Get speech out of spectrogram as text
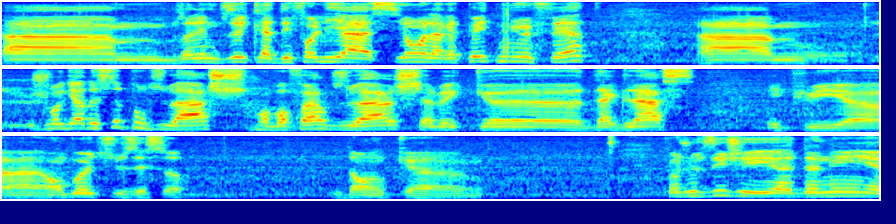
Euh, vous allez me dire que la défoliation, elle aurait pu être mieux faite. Je vais garder ça pour du hache. On va faire du hache avec euh, de la glace. Et puis, euh, on va utiliser ça. Donc, euh, comme je vous dis, j'ai donné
